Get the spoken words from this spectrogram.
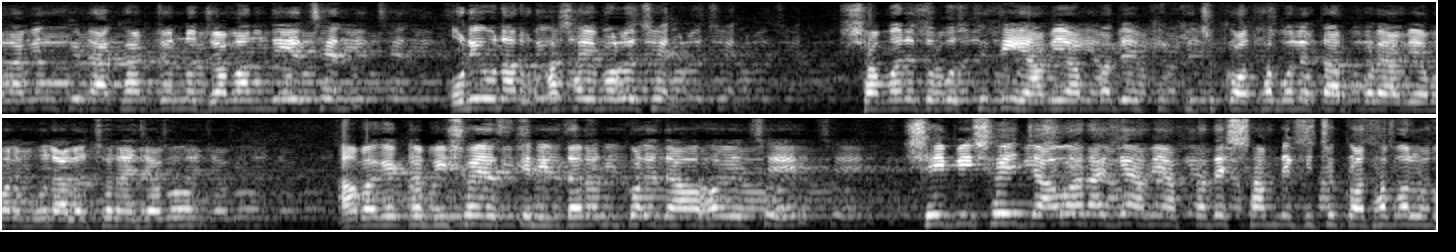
আলামিনকে ডাকার জন্য জবান দিয়েছেন। উনি ওনার ভাষায় বলেছেন, সম্মানিত উপস্থিতি, আমি আপনাদেরকে কিছু কথা বলে তারপরে আমি আমার মূল আলোচনায় যাব। আমাকে একটা বিষয় আজকে নির্ধারণ করে দেওয়া হয়েছে। সেই বিষয়ে যাওয়ার আগে আমি আপনাদের সামনে কিছু কথা বলব।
